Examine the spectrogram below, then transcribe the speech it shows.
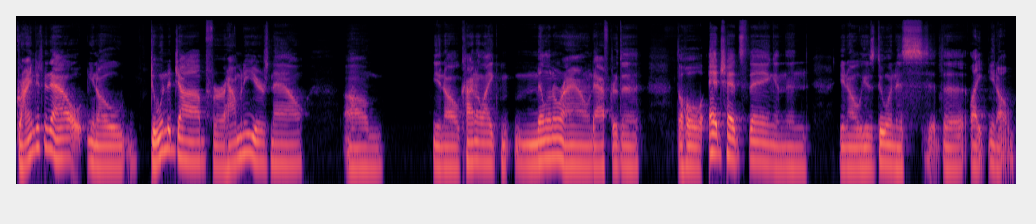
grinding it out, you know, doing the job for how many years now. Um, you know, kind of like milling around after the the whole Edgeheads thing, and then you know he was doing his the like you know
